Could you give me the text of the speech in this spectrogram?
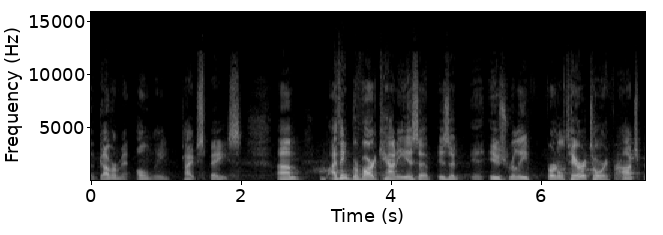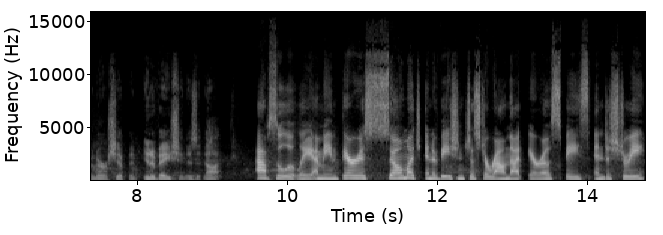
a government-only type space. Um, I think Brevard County is a is a is really fertile territory for entrepreneurship and innovation, is it not? Absolutely. I mean, there is so much innovation just around that aerospace industry.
